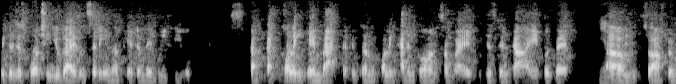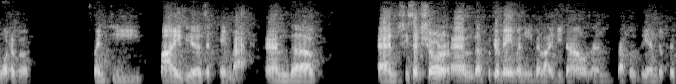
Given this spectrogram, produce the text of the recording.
because just watching you guys and sitting in that theater made me feel that, that calling came back, that internal calling hadn't gone somewhere. It just didn't die. It was there. Yeah. Um, so after whatever, 25 years, it came back. And uh, and she said, sure, and uh, put your name and email ID down. And that was the end of it.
